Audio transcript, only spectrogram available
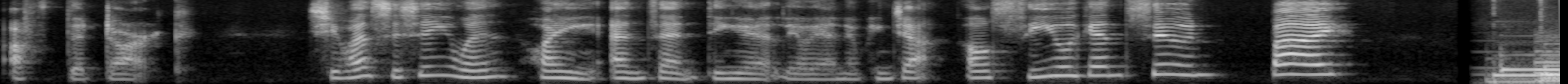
of the dark。喜欢时事英文，欢迎按赞、订阅、留言、留评价。I'll see you again soon. Bye.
